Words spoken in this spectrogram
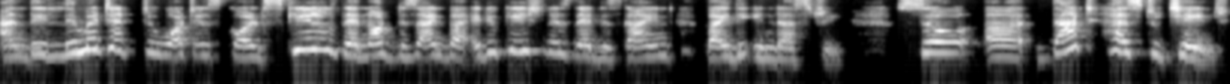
and they limit it to what is called skills. They're not designed by educationists they're designed by the industry. So uh, that has to change.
